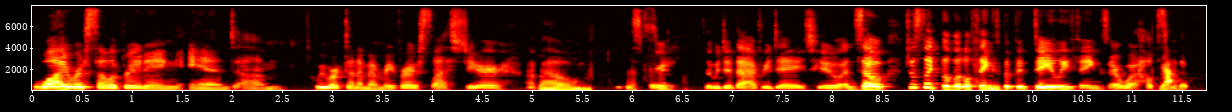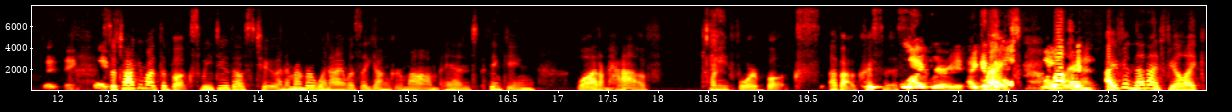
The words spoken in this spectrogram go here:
why we're celebrating and um, we worked on a memory verse last year about Oh, this birth. sweet. So we did that every day too. And so just like the little things, but the daily things are what helps Yeah. me the most, I think. Like, So talking about the books, we do those too. And I remember when I was a younger mom and thinking, well, I don't have 24 books about Christmas. library. I get Right. them all from the Well, and even then I'd feel like,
